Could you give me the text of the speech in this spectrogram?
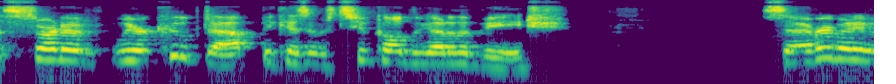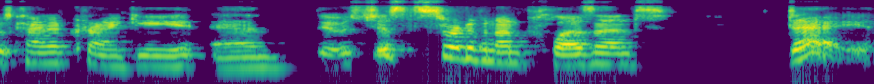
sort of, we were cooped up because it was too cold to go to the beach. So everybody was kind of cranky and it was just sort of an unpleasant day.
